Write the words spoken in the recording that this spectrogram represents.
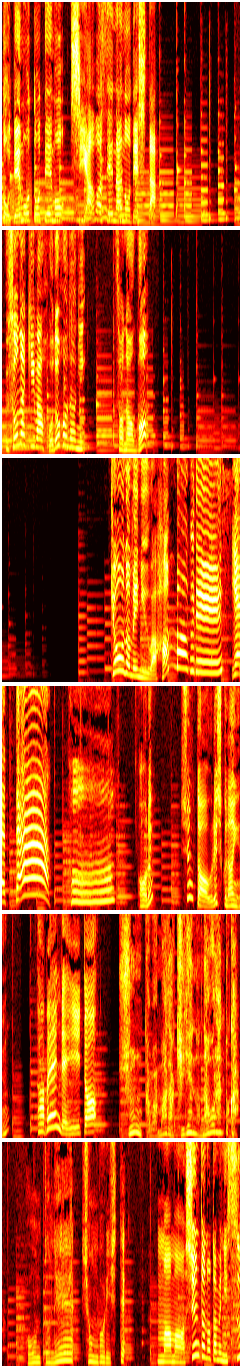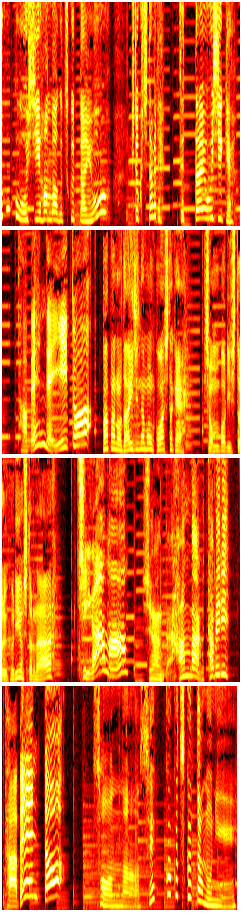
とてもとても幸せなのでした。嘘泣きはほどほどに。その後。今日のメニューはハンバーグです。やったー。ふーん。あれ？シュンタ嬉しくないん？食べんでいいと。俊太はまだ機嫌の治らんとか。ほんとね。しょんぼりしてまあまあシュンタのためにすごく美味しいハンバーグ作ったんよ。一口食べて絶対美味しいけん。食べんでいいと。パパの大事なもん壊したけん。しょんぼりしとるふりをしとるな。違うもん。俊太ハンバーグ食べり。食べんそんなせっかく作ったのに。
